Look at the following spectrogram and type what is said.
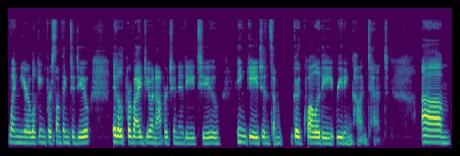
when you're looking for something to do, it'll provide you an opportunity to engage in some good quality reading content. Um,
